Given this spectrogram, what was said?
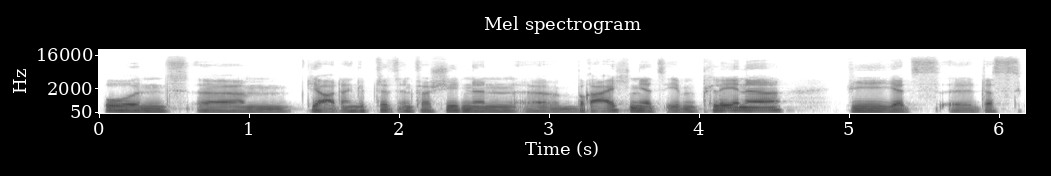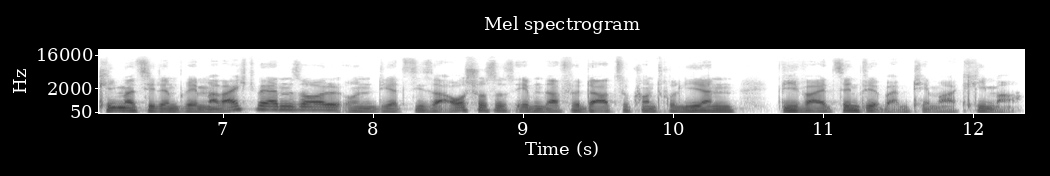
und ähm, ja, dann gibt es in verschiedenen äh, Bereichen jetzt eben Pläne, wie jetzt äh, das Klimaziel in Bremen erreicht werden soll. Und jetzt dieser Ausschuss ist eben dafür da zu kontrollieren, wie weit sind wir beim Thema Klima.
